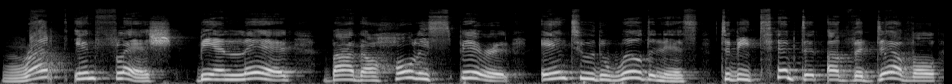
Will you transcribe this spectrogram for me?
wrapped in flesh, being led by the Holy Spirit into the wilderness to be tempted of the devil,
